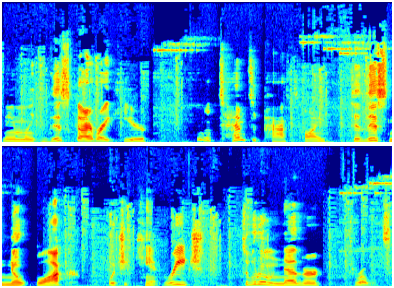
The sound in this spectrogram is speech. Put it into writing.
namely this guy right here, will attempt to pathfind to this note block, which it can't reach, so it'll never throw its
